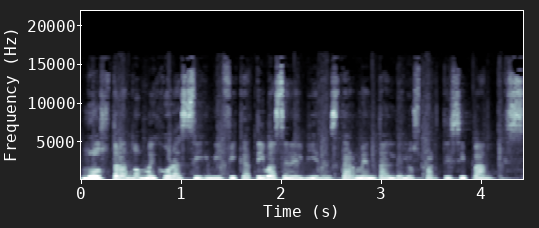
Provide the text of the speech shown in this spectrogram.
mostrando mejoras significativas en el bienestar mental de los participantes.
